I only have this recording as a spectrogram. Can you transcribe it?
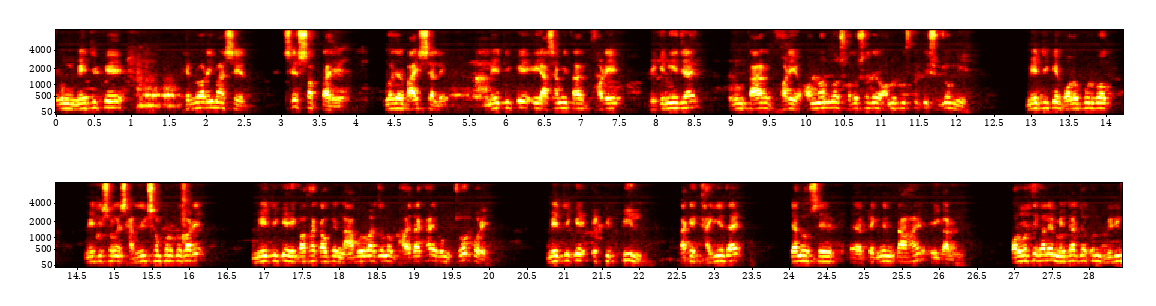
এবং মেয়েটিকে ফেব্রুয়ারি মাসের শেষ সপ্তাহে দু হাজার বাইশ সালে মেয়েটিকে এই আসামি তার ঘরে ডেকে নিয়ে যায় এবং তার ঘরে অন্যান্য সদস্যদের অনুপস্থিতির সুযোগ নিয়ে মেয়েটিকে বলপূর্বক মেয়েটির সঙ্গে শারীরিক সম্পর্ক করে মেয়েটিকে এই কথা কাউকে না বলবার জন্য ভয় দেখায় এবং জোর করে মেয়েটিকে একটি পিল তাকে খাইয়ে দেয় যেন সে প্রেগনেন্ট না হয় এই কারণে। পরবর্তীকালে মেয়েটার যখন ব্লিডিং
